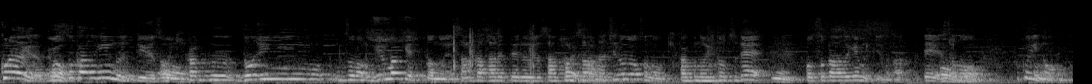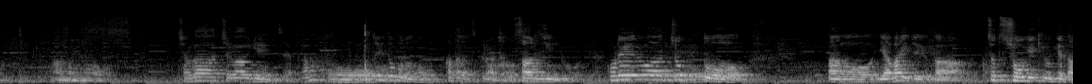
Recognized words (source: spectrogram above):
これだけど、ポストカードゲームっていうその企画、同時にそのゲームマーケットに参加されてるサークルさんたちのその企画の一つでうん、ポストカードゲームっていうのがあって、その福井のあのチャガーチャガーゲームズやかな、というところの方が作られたおさわり人狼、これはちょっとあのやばいというか、ちょっと衝撃を受けた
